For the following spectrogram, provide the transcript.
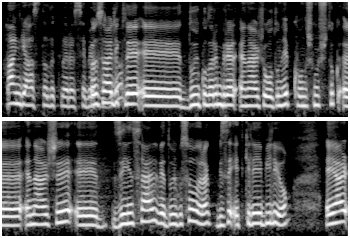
hangi hastalıklara sebep oluyor? Özellikle e, duyguların birer enerji olduğunu hep konuşmuştuk. E, enerji e, zihinsel ve duygusal olarak bizi etkileyebiliyor. Eğer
